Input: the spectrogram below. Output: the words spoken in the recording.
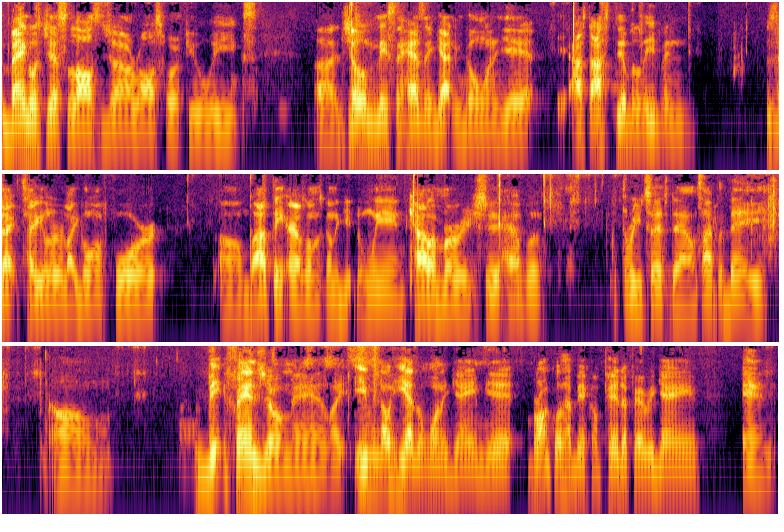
Bengals just lost John Ross for a few weeks. Uh, Joe Mixon hasn't gotten going yet. I, I still believe in Zac Taylor, like going forward. Um, but I think Arizona's going to get the win. Kyler Murray should have a three touchdown type of day. Um, Vic Fangio, man, like even though he hasn't won a game yet, Broncos have been competitive every game, and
